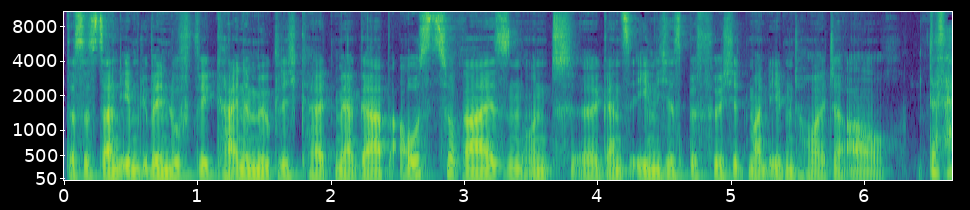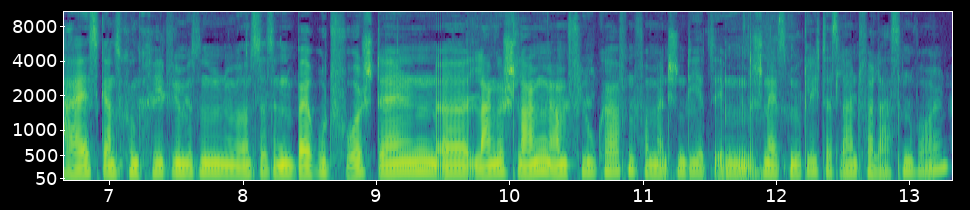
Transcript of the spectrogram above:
dass es dann eben über den Luftweg keine Möglichkeit mehr gab, auszureisen. Und äh, ganz Ähnliches befürchtet man eben heute auch. Das heißt ganz konkret, wir müssen uns das in Beirut vorstellen, äh, lange Schlangen am Flughafen von Menschen, die jetzt eben schnellstmöglich das Land verlassen wollen?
